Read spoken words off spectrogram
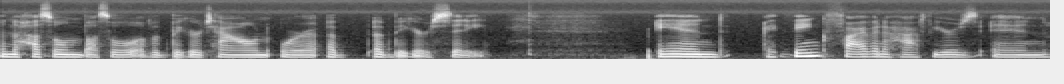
and the hustle and bustle of a bigger town or a, a bigger city. And I think five and a half years in,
